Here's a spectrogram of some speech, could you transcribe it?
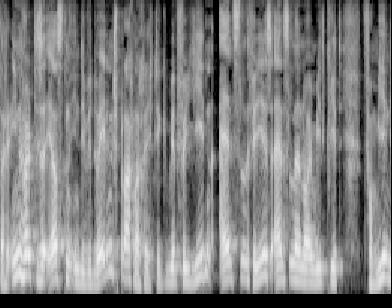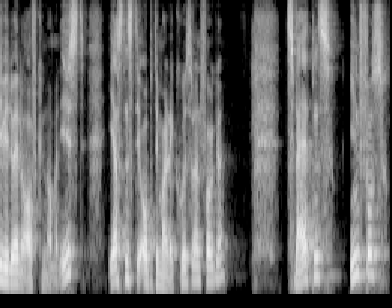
der Inhalt dieser ersten individuellen Sprachnachricht wird für jeden einzelnen, für jedes einzelne neue Mitglied von mir individuell aufgenommen. Ist erstens die optimale Kursreihenfolge. Zweitens Infos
